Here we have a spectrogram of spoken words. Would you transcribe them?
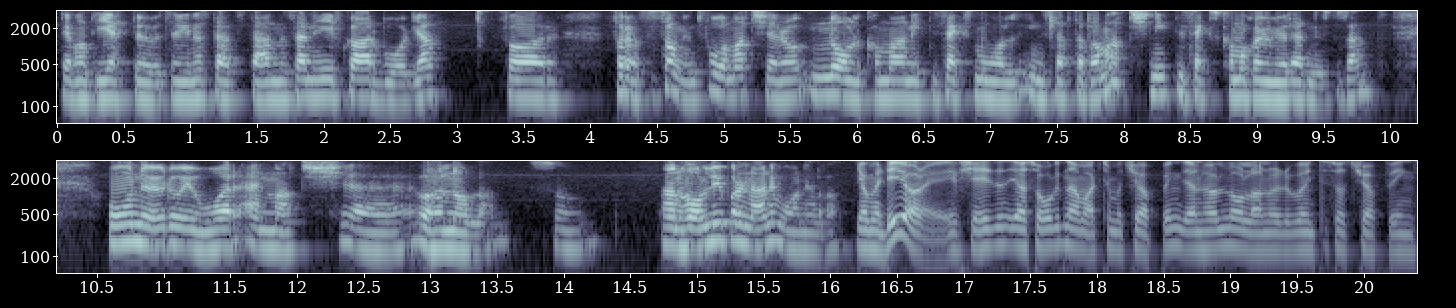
Det var inte jätteövertygande stats där, men sen IFK Arboga för förra säsongen två matcher och 0,96 mål insläppta per match, 96,7 i räddningsprocent. Och nu då i år en match eh, och höll nollan. Så han håller ju på den här nivån i alla fall. Ja men det gör han ju. i och för sig. Jag såg den här matchen mot Köping, den höll nollan och det var inte så att Köping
